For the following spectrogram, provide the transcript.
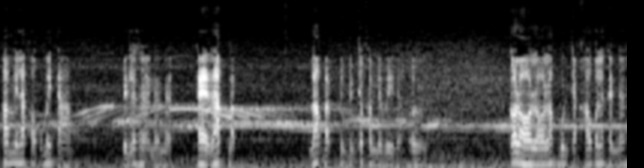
ถ้าไม่รักเขาก็ไม่ตาม เป็นลักษณะนั้นน่ะ แต่รักแบบรักแบบจนเป็นเจ้ากรรมนายเวรอะเออ ก็รอรอรับบุญจากเขาก็แล้วกันนะ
